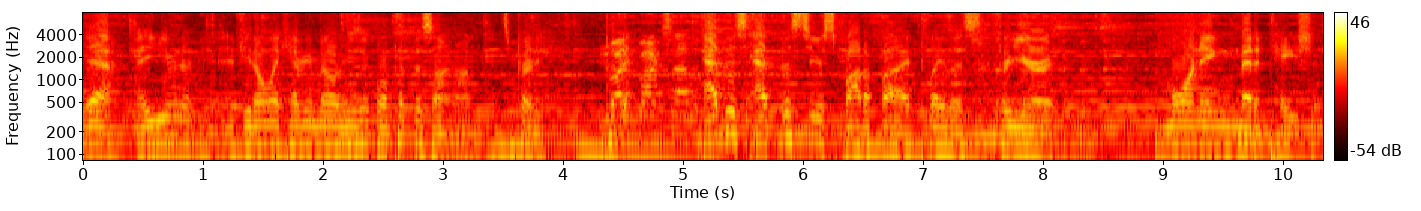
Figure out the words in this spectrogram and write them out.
Yeah, even if- you don't like heavy metal music, well, put this song on. It's pretty. You like Black Sabbath? Add this, add this to your Spotify playlist for your morning meditation.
